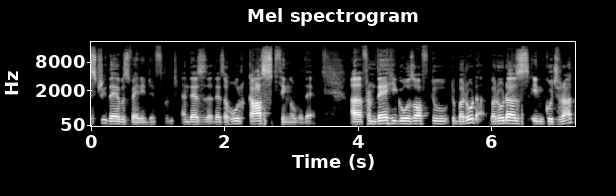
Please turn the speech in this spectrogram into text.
history there was very different. And there's, there's a whole caste thing over there. Uh, from there, he goes off to, to Baroda. Baroda's in Gujarat,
